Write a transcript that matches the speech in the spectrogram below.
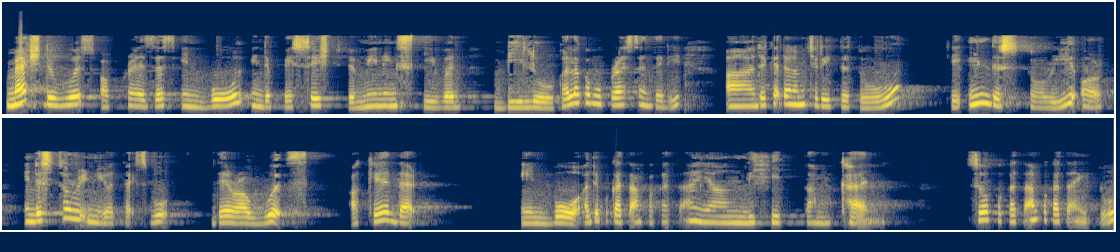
Match the words or phrases in bold in the passage to the meanings given below. Kalau kamu perasan tadi, uh, dekat dalam cerita tu, okay, in the story or in the story in your textbook, there are words okay, that in bold. Ada perkataan-perkataan yang dihitamkan. So, perkataan-perkataan itu,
